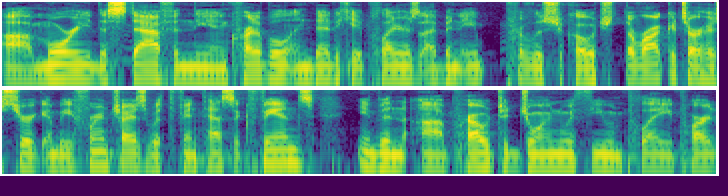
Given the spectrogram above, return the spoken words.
uh, Morey, the staff, and the incredible and dedicated players I've been privileged to coach. The Rockets are a historic NBA franchise with fantastic fans. Even uh, proud to join with you and play a part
